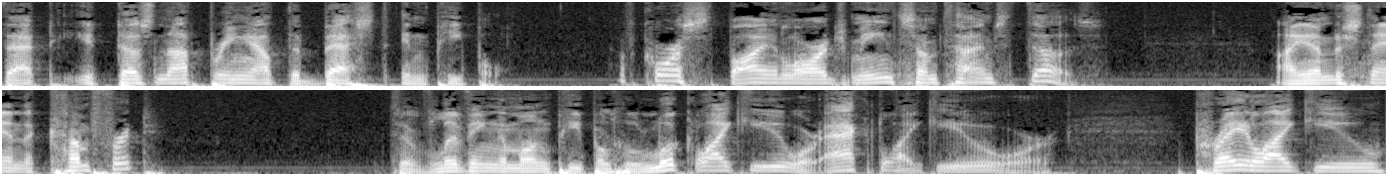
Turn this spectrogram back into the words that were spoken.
that it does not bring out the best in people. Of course, by and large means sometimes it does. I understand the comfort of living among people who look like you or act like you or pray like you,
